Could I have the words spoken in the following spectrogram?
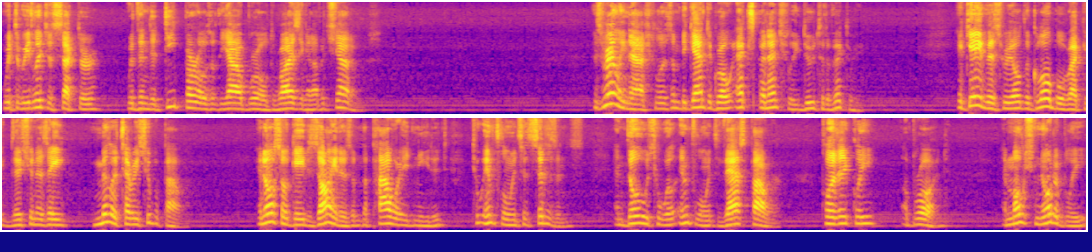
with the religious sector within the deep burrows of the Arab world rising out of its shadows. Israeli nationalism began to grow exponentially due to the victory. It gave Israel the global recognition as a military superpower and also gave Zionism the power it needed to influence its citizens and those who will influence vast power politically abroad, and most notably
